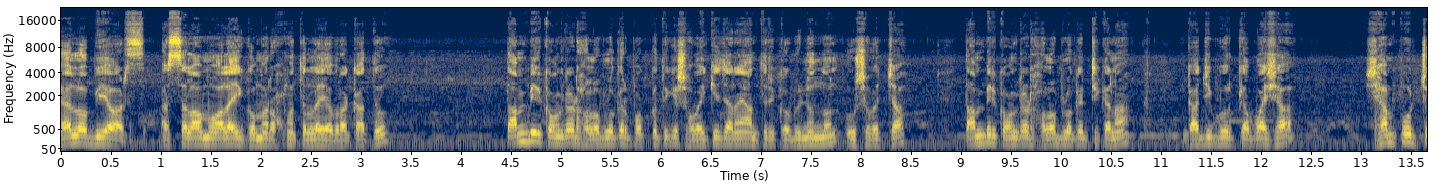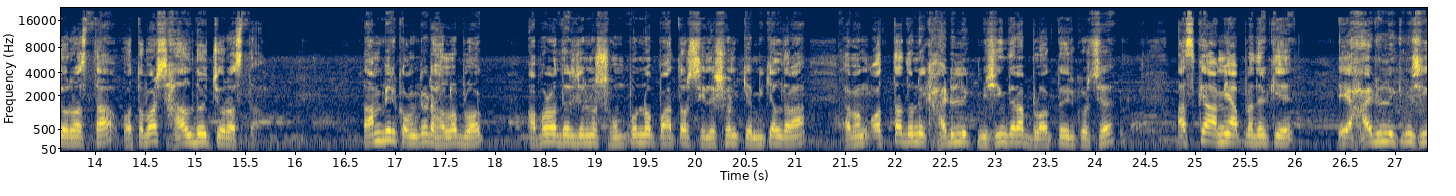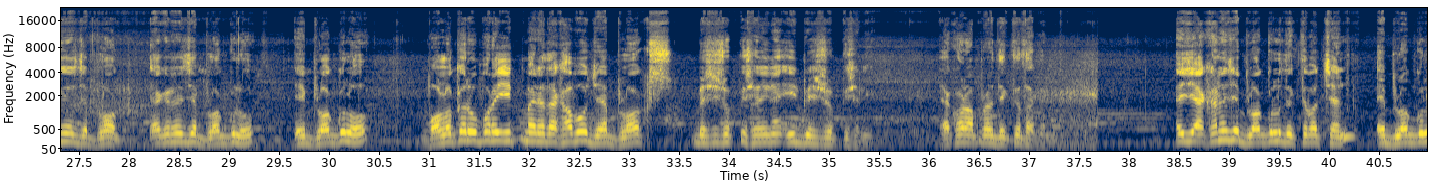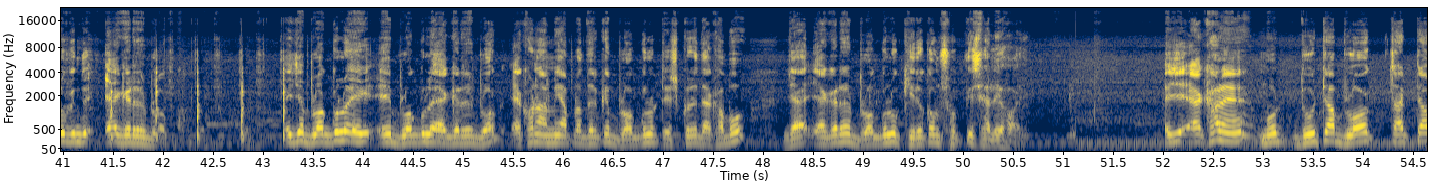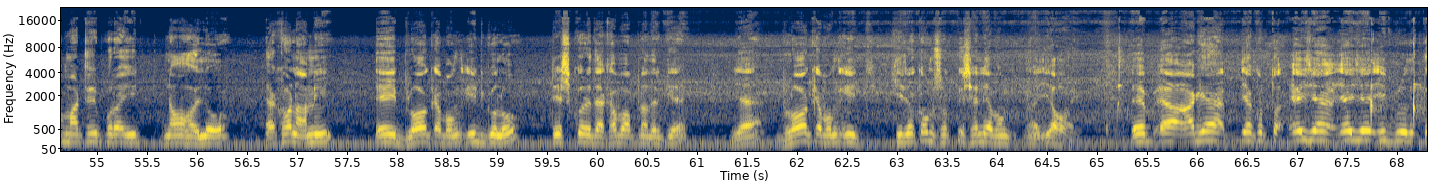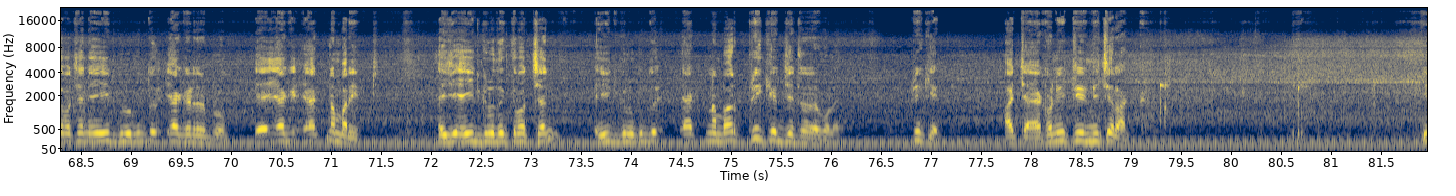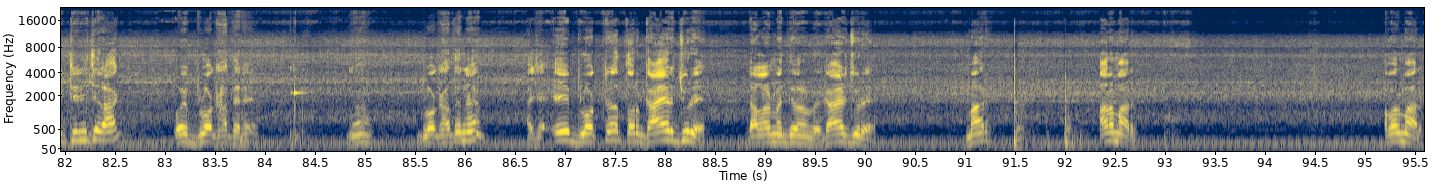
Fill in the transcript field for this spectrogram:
Hello বিয়ার্স আসসালামু আলাইকুম রহমতুল্লাহ বরাকাত Tambir concrete হলো ব্লকের পক্ষ থেকে সবাইকে জানাই আন্তরিক অভিনন্দন ও শুভেচ্ছা। তাম্বির কংক্রিট হলো ব্লকের ঠিকানা গাজীপুর কাপাসা শ্যামপুর চৌরাস্তা অথবা শালদই চৌরাস্তা। তাম্বির কংক্রিট হলো ব্লক আপনাদের জন্য সম্পূর্ণ পাথর সিলেকশন কেমিক্যাল দ্বারা এবং অত্যাধুনিক হাইড্রোলিক মেশিন দ্বারা ব্লক তৈরি করছে। আজকে আমি আপনাদেরকে এই হাইড্রোলিক মেশিনের যে ব্লক এগের যে ব্লকগুলো এই ব্লকগুলো ব্লকের উপরে ইট মেরে দেখাবো যে ব্লক বেশি শক্তিশালী না ইট বেশি শক্তিশালী। এখন আপনারা দেখতে থাকেন। এই যে এখানে যে ব্লকগুলো দেখতে পাচ্ছেন, এই ব্লকগুলো কিন্তু এক গ্রেডের ব্লক। এই যে ব্লকগুলো, এই ব্লকগুলো এক গ্রেডের ব্লক। এখন আমি আপনাদেরকে ব্লকগুলো টেস্ট করে দেখাবো যে এক গ্রেডের ব্লকগুলো কীরকম শক্তিশালী হয়। এই যে এখানে মোট দুইটা ব্লক, চারটা মাটির পুরা ইট নেওয়া হইল। এখন আমি এই ব্লক এবং ইটগুলো টেস্ট করে দেখাবো আপনাদেরকে যে ব্লক এবং ইট কীরকম শক্তিশালী এবং ইয়ে হয়। আগে ইয়ে করতো, এই যে এই যে ইটগুলো দেখতে পাচ্ছেন, এই ইটগুলো কিন্তু এক গ্রেডের ব্লক এক এক নাম্বার ইট। এই যে ইটগুলো দেখতে পাচ্ছেন, এই ইটগুলো কিন্তু এক নাম্বার প্রিকেট যেটারে বলে প্রিকেট আচ্ছা এখন ইটের নিচে রাখ। ইটের নিচে রাখ, ওই ব্লক হাতে নে। হ্যাঁ ব্লক হাতে নে। আচ্ছা এই ব্লকটা তোর গায়ের জুড়ে ডালার মধ্যে মারবে, গায়ের জুড়ে মার। আর মার। আবার মার।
